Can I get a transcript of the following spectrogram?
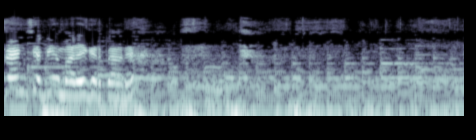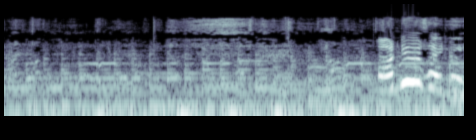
फ्रेंड्स अभी हमारे घर पे आ रहे हैं। और भी साइड में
